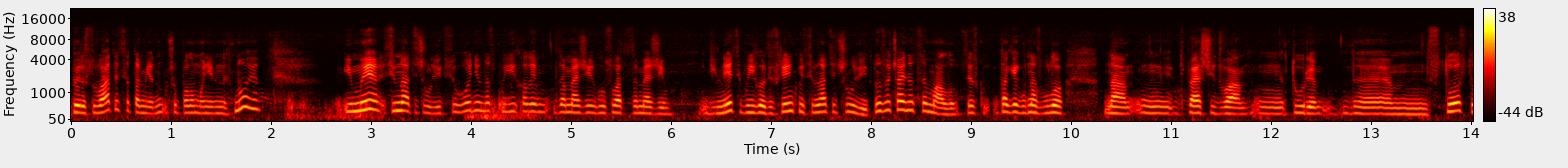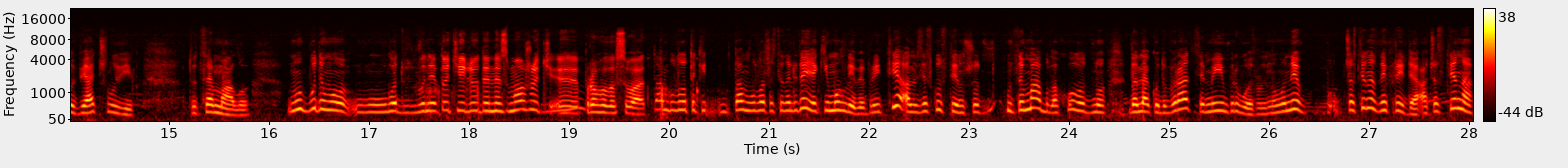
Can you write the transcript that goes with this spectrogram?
пересуватися, там є, ну, що поломані в них ноги. І ми 17 чоловік сьогодні в нас поїхали за межі голосувати за межі дільниці, поїхали зі скринькою 17 чоловік. Ну, звичайно, це мало. Зв'язку- Так як в нас було на перші два тури е, 100-105 чоловік, то це мало. Ну, будемо, от вони Тобто ті люди не зможуть е, проголосувати. там було такі, там була частина людей, які могли би прийти, але в зв'язку з тим, що ну, зима була холодно, далеко добиратися, ми їм привозили. Ну вони частина з них прийде, а частина,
